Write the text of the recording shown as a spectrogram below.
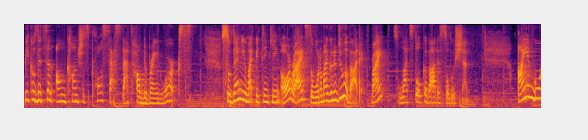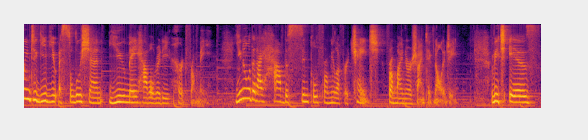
because it's an unconscious process. That's how the brain works. So then you might be thinking, all right, so what am I going to do about it, right? So let's talk about a solution. I am going to give you a solution you may have already heard from me. You know that I have the simple formula for change from my Nourishine technology, which is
